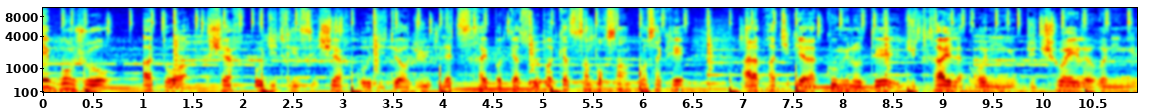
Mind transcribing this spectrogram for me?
Et bonjour à toi, chère auditrice, cher auditeur du Let's Try Podcast, le podcast 100% consacré à la pratique et à la communauté du trail running, du trail running,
